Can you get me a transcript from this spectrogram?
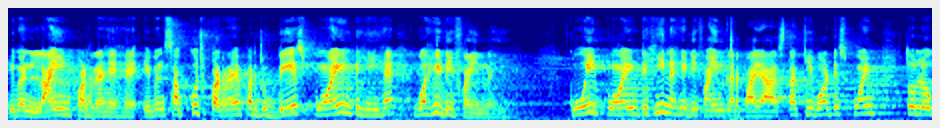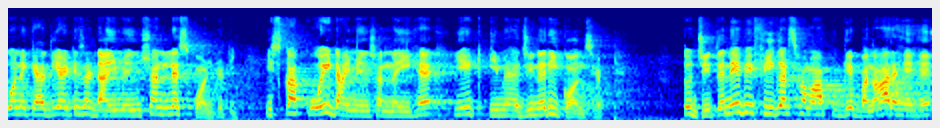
इवन लाइन पढ़ रहे हैं इवन सब कुछ पढ़ रहे हैं, पर जो बेस पॉइंट ही है, वही डिफाइन नहीं है। कोई पॉइंट ही नहीं डिफाइन कर पाया आज तक कि व्हाट इज़ पॉइंट तो लोगों ने कह दिया it is a dimensionless quantity इसका कोई डायमेंशन नहीं है, ये एक इमेजिनरी कॉन्सेप्ट तो जितने भी फिगर्स हम आपके बना रहे हैं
